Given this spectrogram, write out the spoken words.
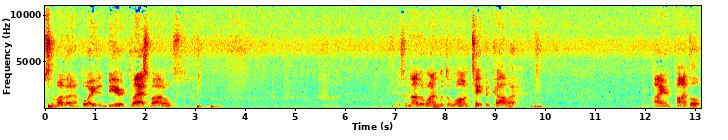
Some other Boyd and Beard glass bottles. There's another one with the long tapered collar. Iron pontil.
